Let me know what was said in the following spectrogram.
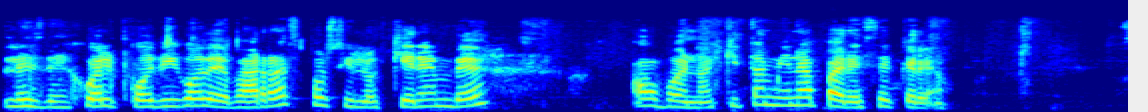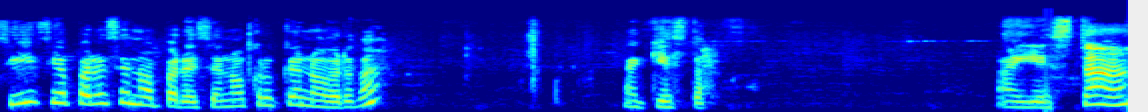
Les dejo el código de barras por si lo quieren ver. Oh, bueno, aquí también aparece, creo. Sí, sí aparece, no aparece. No creo que no, ¿verdad? Aquí está. Ahí está.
